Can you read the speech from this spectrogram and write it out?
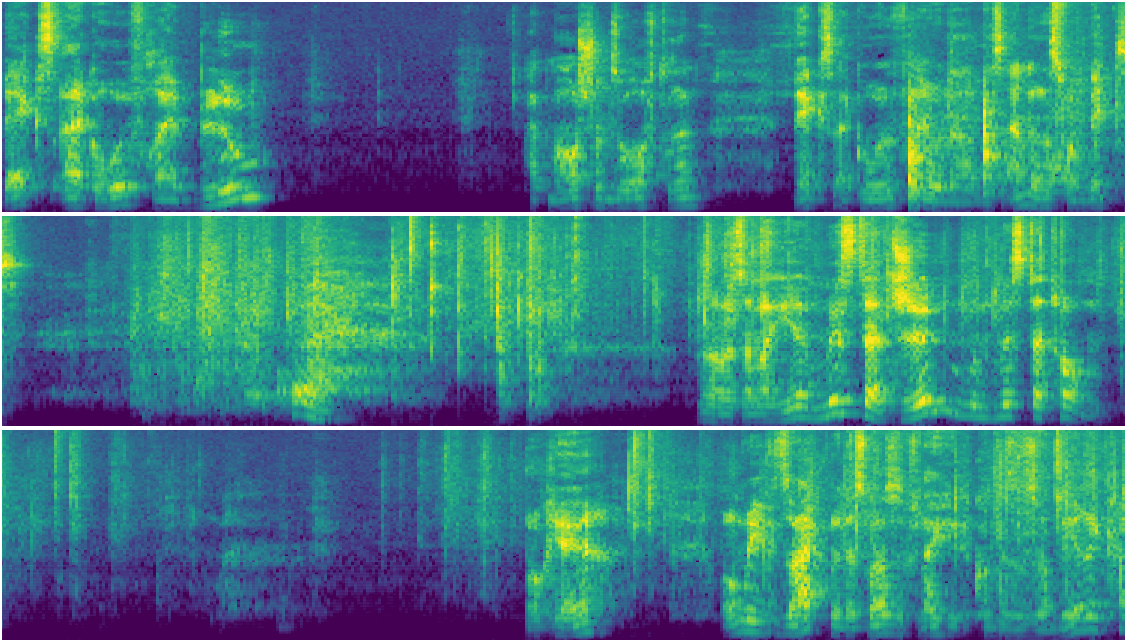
Becks alkoholfrei Blue. Hat man auch schon so oft drin. Becks alkoholfrei oder was anderes von Becks. So, was haben wir hier? Mr. Jim und Mr. Tom. Okay. Irgendwie gesagt mir, das war so, vielleicht kommt das aus Amerika.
